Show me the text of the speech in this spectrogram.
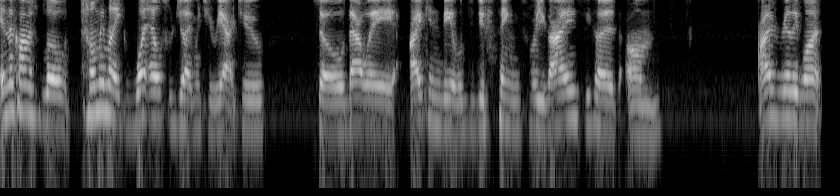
in the comments below, tell me, like, what else would you like me to react to? So that way I can be able to do things for you guys because, um, I really want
